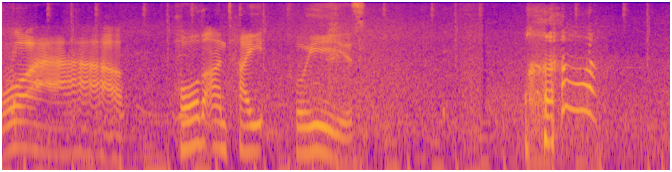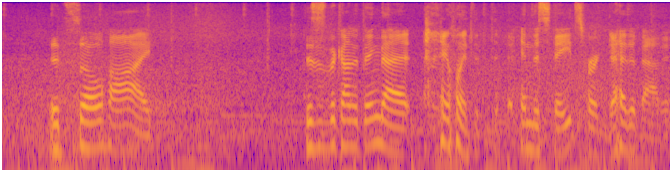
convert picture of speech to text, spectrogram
wow. Hold on tight, please. it's so high. This is the kind of thing that when in the States, forget about it.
